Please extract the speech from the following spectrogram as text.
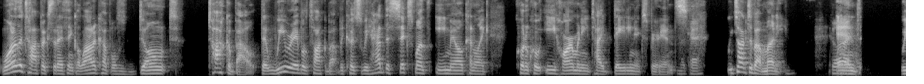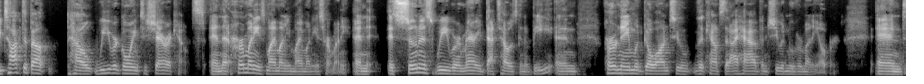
one of the topics that i think a lot of couples don't talk about that we were able to talk about because we had the six month email kind of like quote unquote e-harmony type dating experience Okay. we talked about money and we talked about how we were going to share accounts and that her money is my money, my money is her money. And as soon as we were married, that's how it was going to be. And her name would go on to the accounts that I have and she would move her money over. And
